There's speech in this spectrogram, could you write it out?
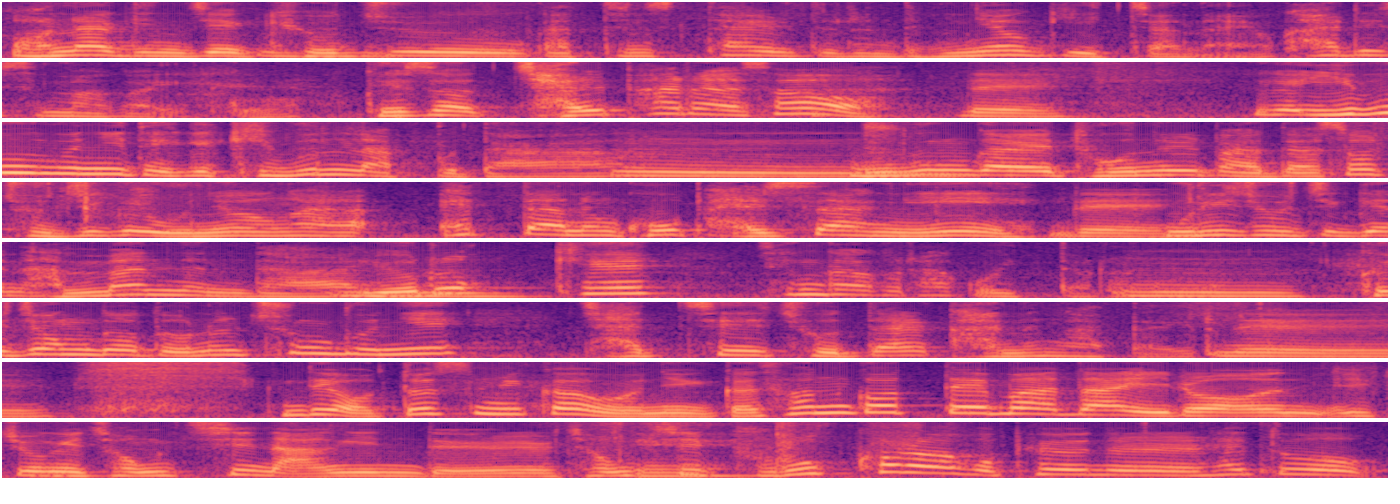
워낙 이제 음. 교주 같은 스타일들은 능력이 있잖아요. 카리스마가 있고. 그래서 잘 팔아서 네. 그러니까 이 부분이 되게 기분 나쁘다. 음. 누군가의 돈을 받아서 조직을 운영했다는 그 발상이 네. 우리 조직엔 안 맞는다. 음. 요렇게 생각을 하고 있더라고요. 음. 그 정도 돈은 충분히 자체 조달 가능하다. 이렇게. 네. 근데 어떻습니까, 원님? 그러니까 선거 때마다 이런 일종의 음. 정치 낭인들, 정치 네. 브로커라고 표현을 해도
